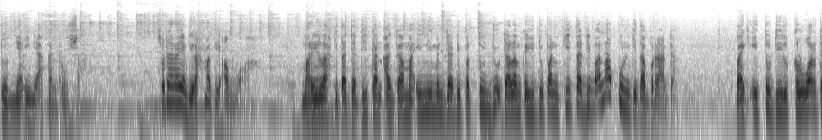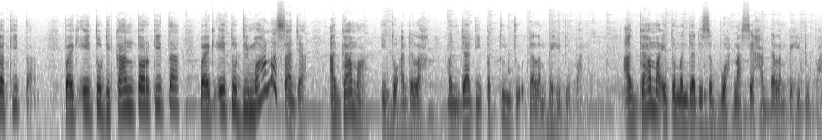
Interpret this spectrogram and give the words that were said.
dunia ini akan rusak. Saudara yang dirahmati Allah, marilah kita jadikan agama ini menjadi petunjuk dalam kehidupan kita di mana pun kita berada baik itu di keluarga kita, baik itu di kantor kita, baik itu di mana saja. Agama itu adalah menjadi petunjuk dalam kehidupan. Agama itu menjadi sebuah nasihat dalam kehidupan.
